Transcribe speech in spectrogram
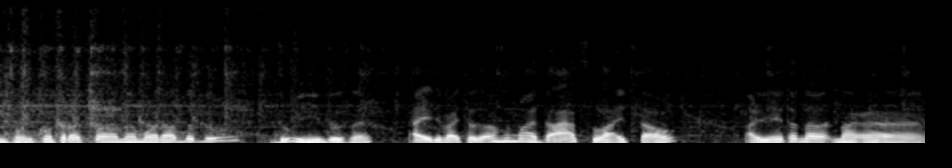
eles vão encontrar com a namorada do, do Windows, né? Aí ele vai todo arrumadaço lá e tal. Aí entra na, na-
